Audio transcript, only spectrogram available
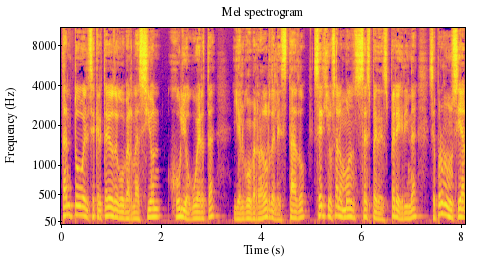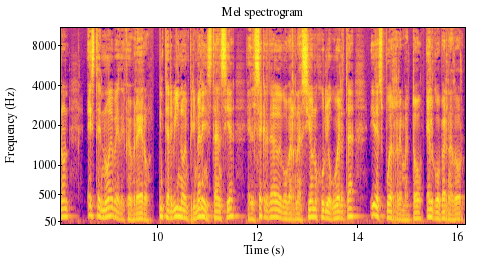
tanto el secretario de Gobernación Julio Huerta y el gobernador del estado, Sergio Salomón Céspedes Peregrina, se pronunciaron este 9 de febrero. Intervino en primera instancia el secretario de Gobernación Julio Huerta y después remató el gobernador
